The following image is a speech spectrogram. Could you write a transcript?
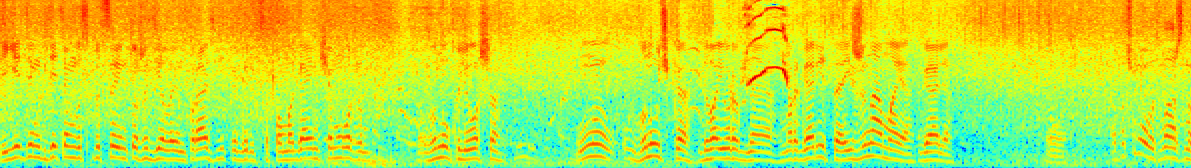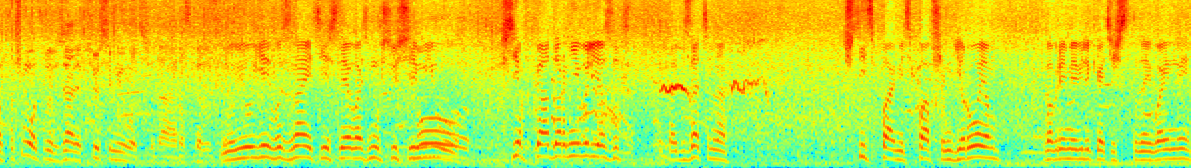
И едем к детям в СПЦ, им тоже делаем праздник, как говорится, помогаем, чем можем. Внук Леша ну, внучка двоюродная Маргарита и жена моя Галя. Вот. А почему вот важно, почему вот вы взяли всю семью вот сюда, расскажите? Ну, вы знаете, если я возьму всю семью, Но... Ну, все в кадр не влезут. Это обязательно чтить память павшим героям во время Великой Отечественной войны,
